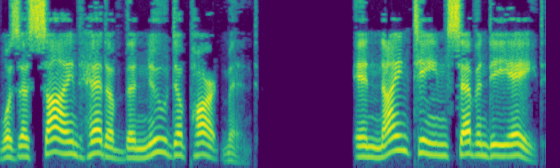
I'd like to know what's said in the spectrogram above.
was assigned head of the new department. In 1978,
